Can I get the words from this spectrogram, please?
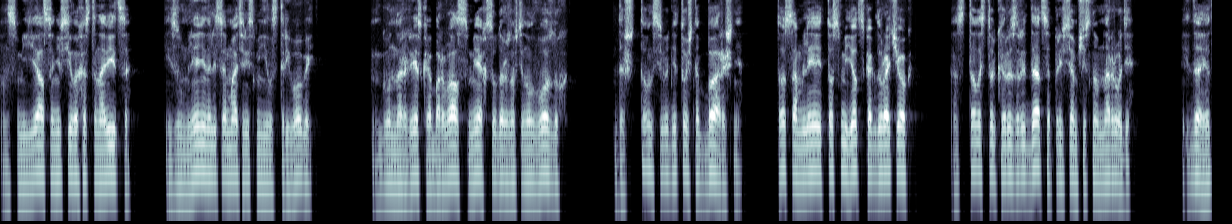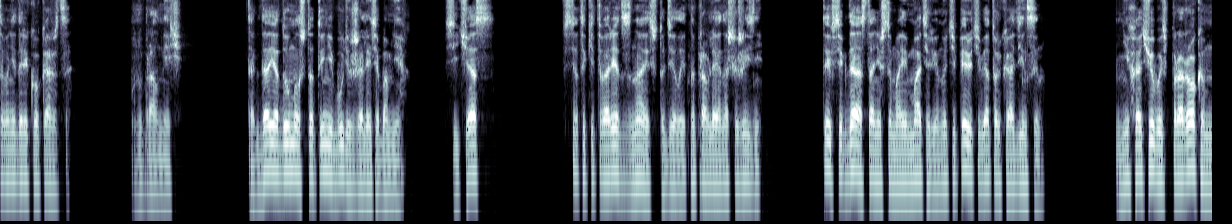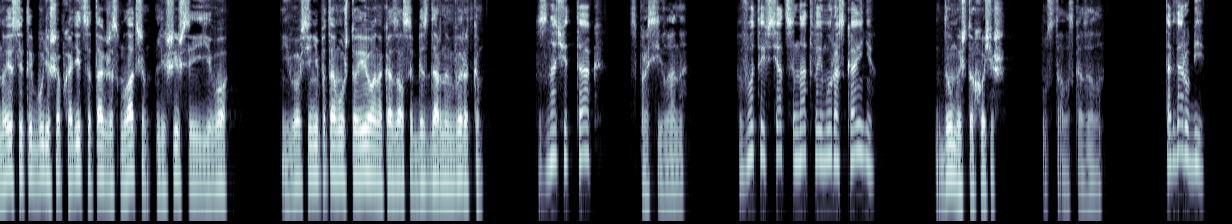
Он смеялся, не в силах остановиться. Изумление на лице матери сменилось тревогой. Гуннар резко оборвал смех, судорожно втянул воздух. Да что он сегодня точно барышня? То сомлеет, то смеется, как дурачок. Осталось только разрыдаться при всем честном народе. И до этого недалеко, кажется. Он убрал меч. Тогда я думал, что ты не будешь жалеть обо мне. Сейчас все-таки Творец знает, что делает, направляя наши жизни. Ты всегда останешься моей матерью, но теперь у тебя только один сын. Не хочу быть пророком, но если ты будешь обходиться так же с младшим, лишишься и его. И вовсе не потому, что и он оказался бездарным выродком. «Значит так?» — спросила она. «Вот и вся цена твоему раскаянию?» «Думай, что хочешь», — устало сказал он. «Тогда руби.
